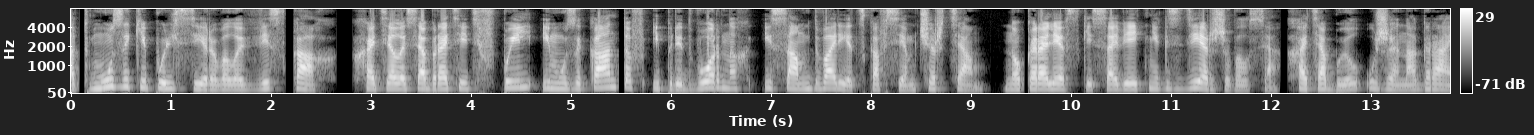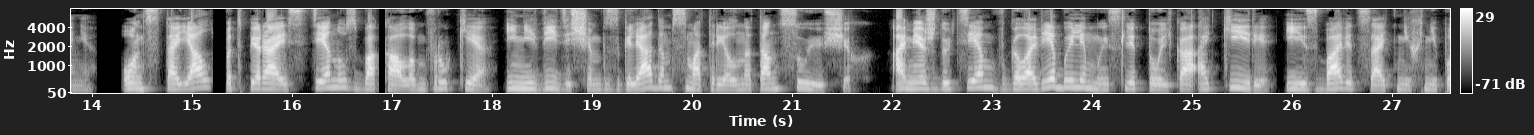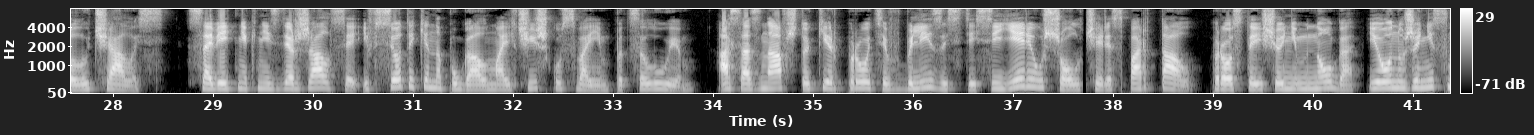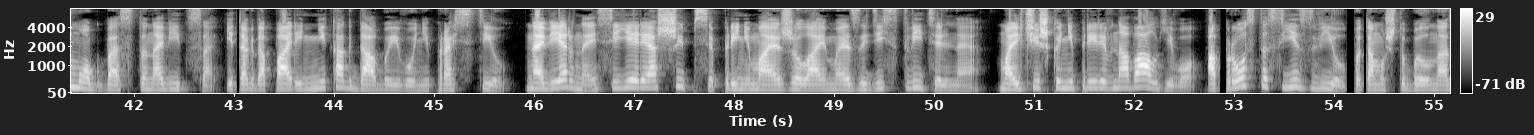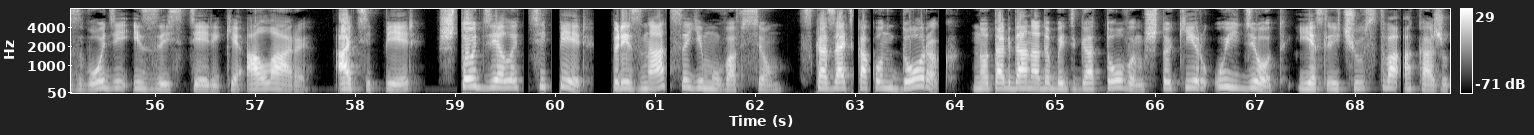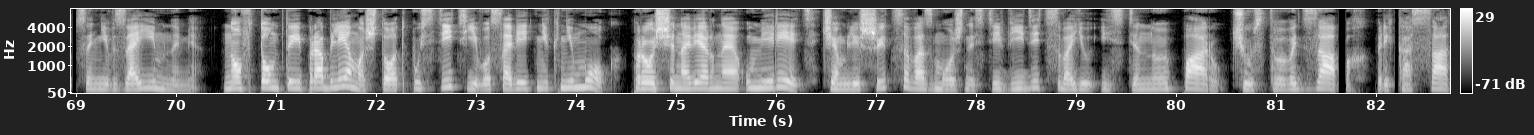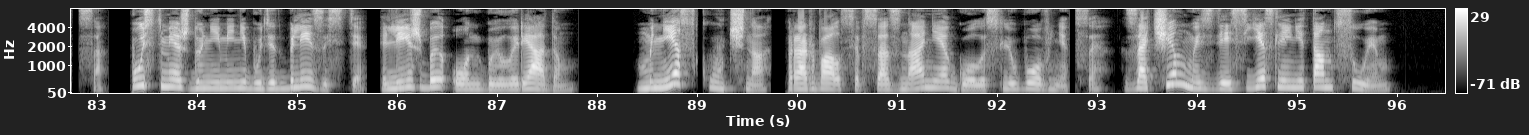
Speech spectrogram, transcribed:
От музыки пульсировало в висках. Хотелось обратить в пыль и музыкантов, и придворных, и сам дворец ко всем чертям. Но королевский советник сдерживался, хотя был уже на грани. Он стоял, подпирая стену с бокалом в руке и невидящим взглядом смотрел на танцующих. А между тем в голове были мысли только о Кире, и избавиться от них не получалось. Советник не сдержался и все-таки напугал мальчишку своим поцелуем. Осознав, что Кир против близости, Сиери ушел через портал. Просто еще немного, и он уже не смог бы остановиться, и тогда парень никогда бы его не простил. Наверное, Сиери ошибся, принимая желаемое за действительное. Мальчишка не приревновал его, а просто съязвил, потому что был на взводе из-за истерики Алары. А теперь? Что делать теперь? Признаться ему во всем? Сказать, как он дорог? Но тогда надо быть готовым, что Кир уйдет, если чувства окажутся невзаимными. Но в том-то и проблема, что отпустить его советник не мог. Проще, наверное, умереть, чем лишиться возможности видеть свою истинную пару, чувствовать запах, прикасаться. Пусть между ними не будет близости, лишь бы он был рядом. «Мне скучно!» – прорвался в сознание голос любовницы. «Зачем мы здесь, если не танцуем?»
